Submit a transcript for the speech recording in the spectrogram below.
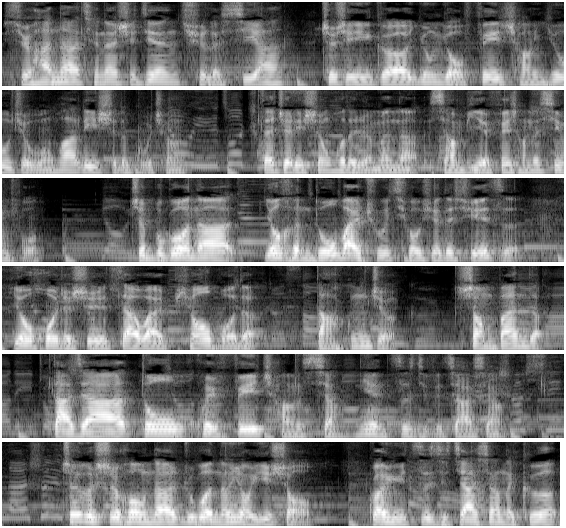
许涵呢，前段时间去了西安，这是一个拥有非常悠久文化历史的古城，在这里生活的人们呢，想必也非常的幸福。只不过呢，有很多外出求学的学子，又或者是在外漂泊的打工者、上班的，大家都会非常想念自己的家乡。这个时候呢，如果能有一首关于自己家乡的歌，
